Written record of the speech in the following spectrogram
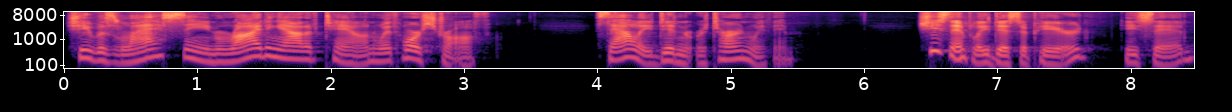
She was last seen riding out of town with Horsetrough. Sally didn't return with him. She simply disappeared, he said.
